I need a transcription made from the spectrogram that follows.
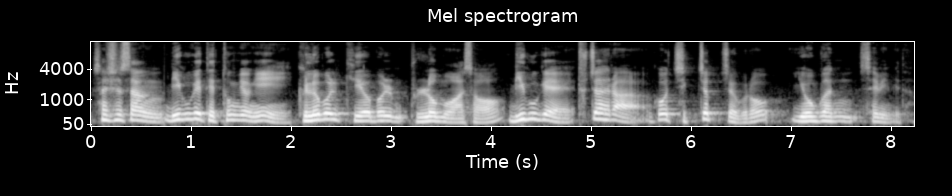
사실상 미국의 대통령이 글로벌 기업을 불러 모아서 미국에 투자하라고 직접적으로 요구한 셈입니다.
